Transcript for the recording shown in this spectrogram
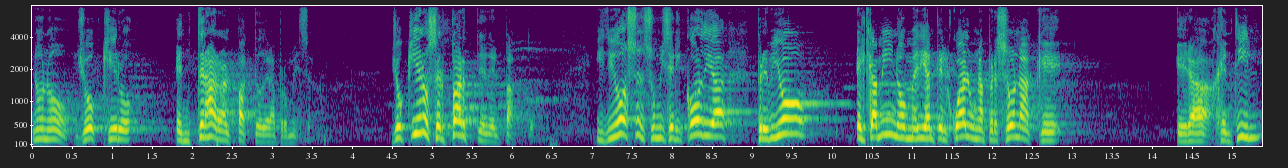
no, no, yo quiero entrar al pacto de la promesa. Yo quiero ser parte del pacto. Y Dios en su misericordia previó el camino mediante el cual una persona que era gentil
